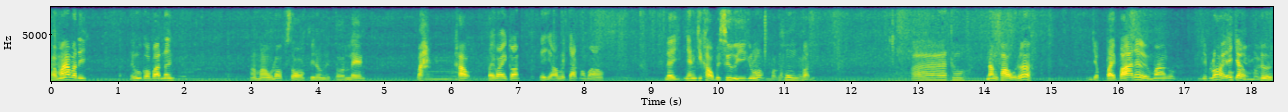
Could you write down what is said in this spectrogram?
ขามาบัดดิไอ้หูกบาทหนึ่งมาเมารอบสองพี่น้องเลยตอนแรงไปเข้าไปไหวก่อนเดี๋ยวจะเอารถจักรเอามาเอาแล้วยังจะเข้าไปซื้ออีกเนาะบักหุ่งบัดปาโทนั่งเฝ้าเด้ออย่าไปป้าเด้อมาเรียบร้อยได้เจ้าเฮ้ย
